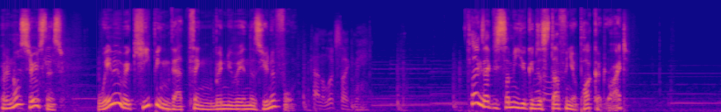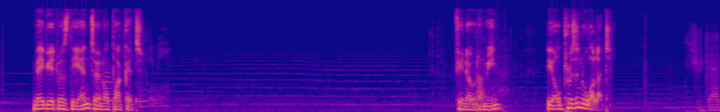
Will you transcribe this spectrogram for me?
But in all seriousness, where were we were keeping that thing when you were in this uniform? Kinda looks like me. It's not exactly something you can just stuff in your pocket, right? Maybe it was the internal pocket. If you know what I mean. The old prison wallet. Did your dad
